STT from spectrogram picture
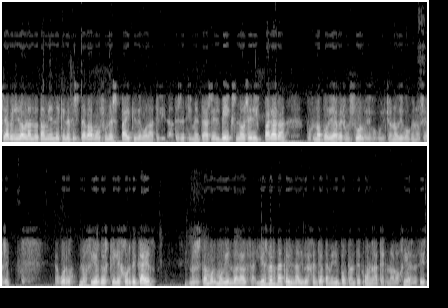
se ha venido hablando también de que necesitábamos un spike de volatilidad, es decir, mientras el VIX no se disparara, pues no podía haber un suelo. Digo, pues yo no digo que no sea así. ¿De acuerdo? Lo cierto es que lejos de caer, nos estamos moviendo al alza. Y es verdad que hay una divergencia también importante con la tecnología, es decir,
